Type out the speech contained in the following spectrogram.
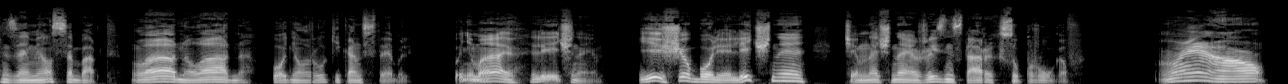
замялся Барт. «Ладно, ладно», — поднял руки констебль. «Понимаю, личное. Еще более личное, чем ночная жизнь старых супругов». «Мяу».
